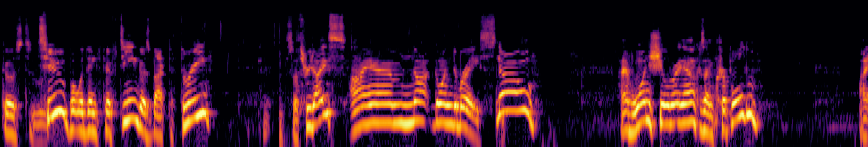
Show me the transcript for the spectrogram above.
goes to two, but within 15 goes back to three. So three dice. I am not going to brace. No! I have one shield right now because I'm crippled. I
